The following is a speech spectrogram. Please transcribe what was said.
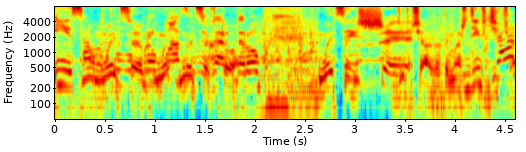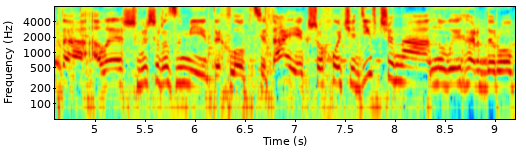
І саме Ну, ми тому це- про ми- ми масовий це хто? гардероб. Ми це Ти ж, е, дівчата, ти маєш дівчата, дівчата. але ж ви ж розумієте, хлопці, та якщо хоче дівчина новий гардероб,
